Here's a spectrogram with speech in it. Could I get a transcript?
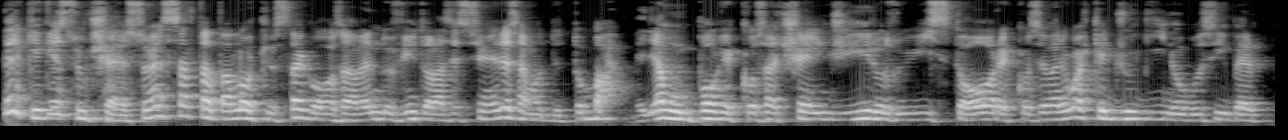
Perché che è successo? Mi è saltata all'occhio sta cosa, avendo finito la sessione di esame, ho detto, bah, vediamo un po' che cosa c'è in giro sugli store e cose varie, qualche giochino così per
